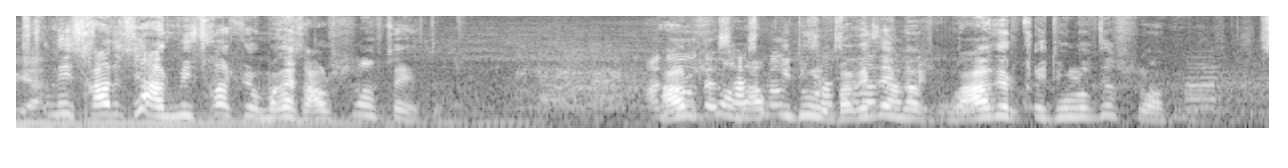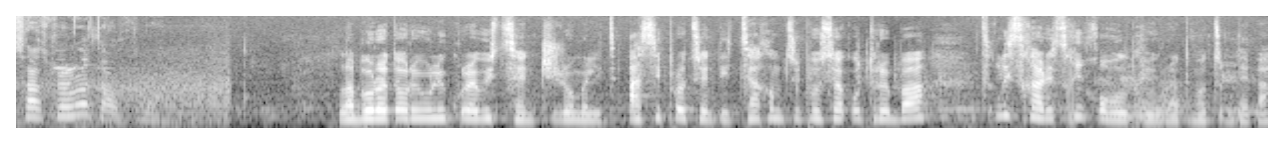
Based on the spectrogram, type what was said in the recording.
წყლის ხარისი არ მიცხავს რომ მაგას არ ვსვამს ერთად. ანუ და სასმელ ყიდულობა, ბაგეზე აგერ ყიდულობდა სვამი. სასმელად არ ვსვამ. ლაბორატორიული კვლევის ცენტრი, რომელიც 100%-ით სახელმწიფო საკუთრებაა, წყლის ხარისხი ყოველდღიურად მოწმდება.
